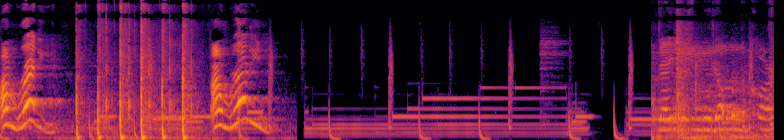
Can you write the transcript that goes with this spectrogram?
I'm ready. Up with the car.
